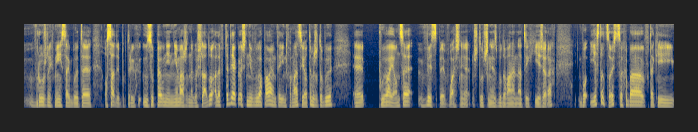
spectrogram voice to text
w różnych miejscach były te osady, po których zupełnie nie ma żadnego śladu, ale wtedy jakoś nie wyłapałem tej informacji o tym, że to były pływające wyspy właśnie sztucznie zbudowane na tych jeziorach, bo jest to coś, co chyba w takiej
